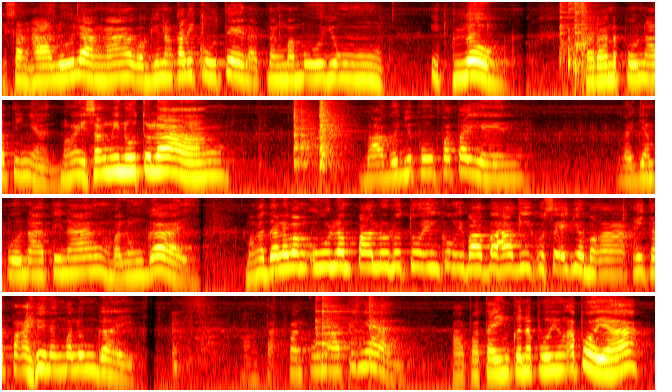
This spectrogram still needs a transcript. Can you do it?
Isang halo lang ha, huwag yun ang kalikutin at nang mamuo yung itlog. Tara na po natin yan. Mga isang minuto lang, bago nyo po patayin, lagyan po natin ng malunggay. Mga dalawang ulam pa lulutuin kong ibabahagi ko sa inyo, makakakita pa kayo ng malunggay. O, takpan po natin yan. Papatayin ko na po yung apoy ha.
